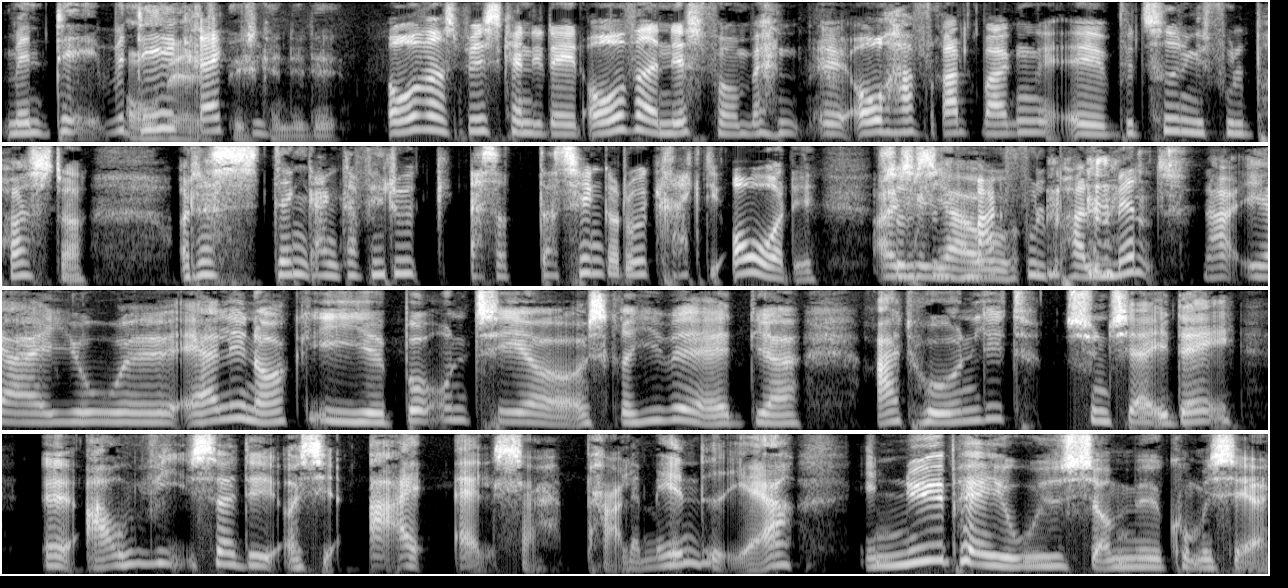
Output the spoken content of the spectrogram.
Men det, det er ikke rigtigt overvejet spidskandidat, overvejet næstformand, øh, og haft ret mange øh, betydningsfulde poster. Og der, dengang, der, ved du ikke, altså, der tænker du ikke rigtig over det, altså, som et magtfuldt parlament. Nej, jeg er jo øh, ærlig nok i øh, bogen til at skrive, at jeg ret håndligt, synes jeg i dag, øh, afviser det og siger, ej, altså, parlamentet, ja, en ny periode som øh, kommissær,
